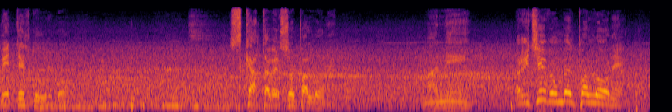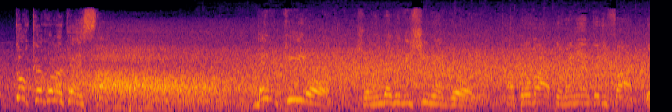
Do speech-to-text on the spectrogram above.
Mette il turbo. Scatta verso il pallone. Mané riceve un bel pallone. Tocca con la testa. Bel tiro. Sono andati vicini al gol. Ha provato ma niente di fatto.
